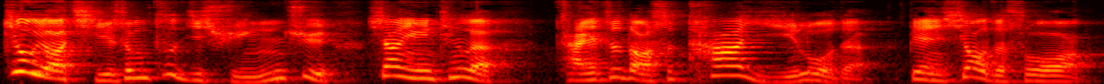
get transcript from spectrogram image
就要起身自己寻去，湘云听了才知道是他遗落的，便笑着说：“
